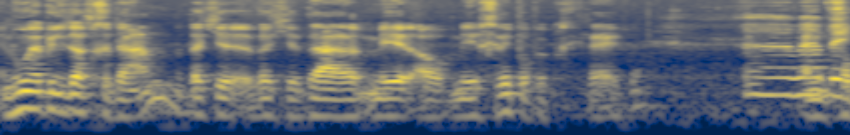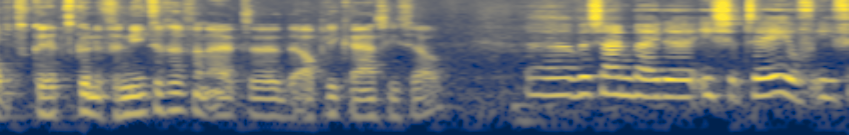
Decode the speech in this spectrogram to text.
En hoe hebben jullie dat gedaan? Dat je, dat je daar meer, al meer grip op hebt gekregen? We en hebben... bijvoorbeeld hebt kunnen vernietigen vanuit uh, de applicatie zelf? Uh, we zijn bij de ICT of IV,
